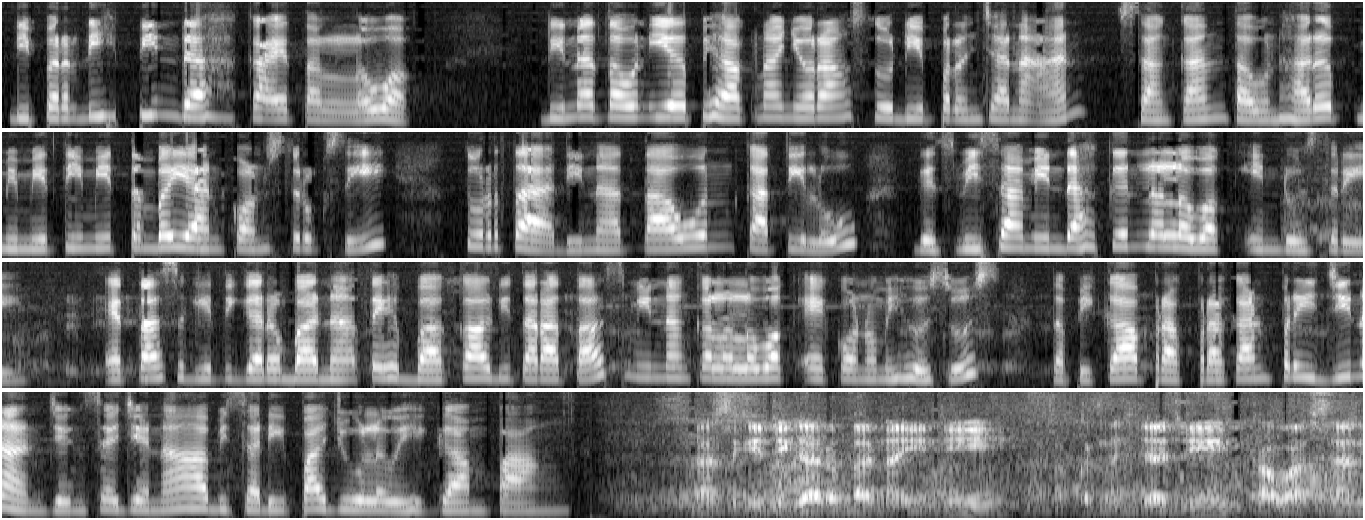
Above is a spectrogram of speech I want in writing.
diperdih pindah ke eta lelewek. Dina tahun ia pihakna nyorang studi perencanaan, sangkan tahun harap mimiti tembayan konstruksi, turta dina tahun katilu ges bisa mindahkan lelewak industri. Eta segitiga rebana teh bakal ditaratas minang ke lelewak ekonomi khusus, tapi ka prak-prakan perizinan jeng sejena bisa dipaju lebih gampang. Nah segitiga rebana ini akan menjadi kawasan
